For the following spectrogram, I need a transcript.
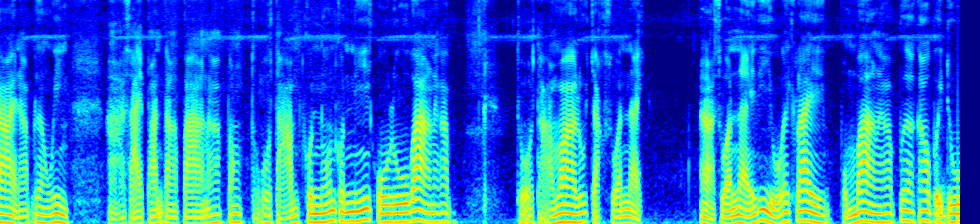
ได้นะครับ เรื่องวิ่งหาสายพันธุ์ต่างๆนะครับ ต้องโทรถามคนโน้นคนนี้กูรู้บ้างนะครับ โทรถามว่ารู้จักสวนไหน อ่าสวนไหนที่อยู่ใกล้ๆผมบ้างนะครับ เพื่อเข้าไปดู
